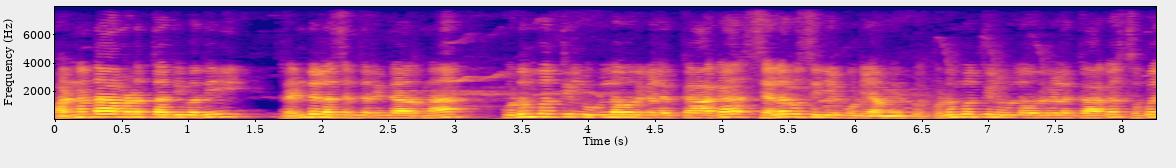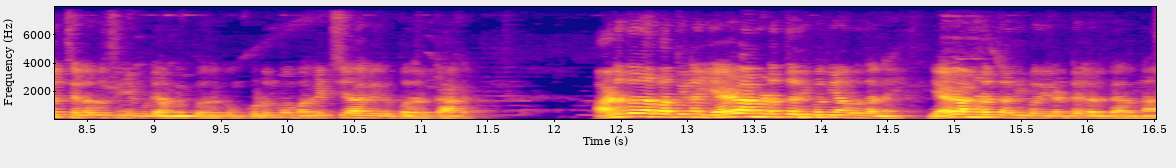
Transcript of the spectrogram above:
பன்னெண்டாம் இடத்து அதிபதி ரெண்டுல செஞ்சிருக்காருன்னா குடும்பத்தில் உள்ளவர்களுக்காக செலவு செய்யக்கூடிய அமைப்பு குடும்பத்தில் உள்ளவர்களுக்காக சுப செலவு செய்யக்கூடிய அமைப்பு இருக்கும். குடும்பம் மகிழ்ச்சியாக இருப்பதற்காக. அடுத்ததா பாத்தீங்கன்னா ஏழாம் இடத்து அதிபதி அவர் தானே. ஏழாம் இடத்து அதிபதி ரெண்டுல இருக்காருன்னா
